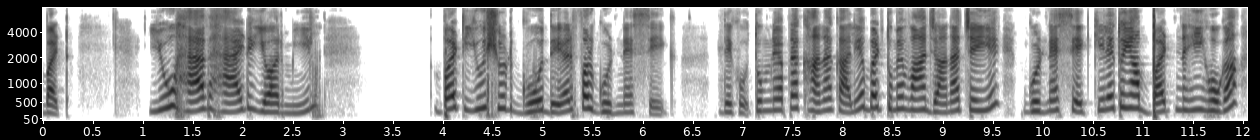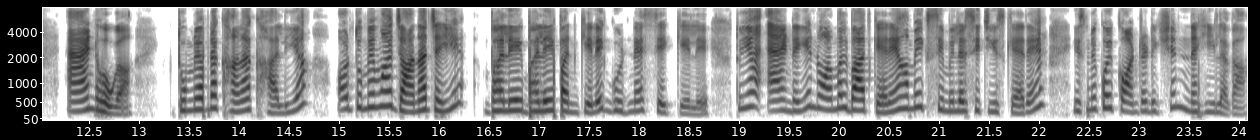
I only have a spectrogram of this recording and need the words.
but you have had your meal but you should go there for goodness sake देखो, तुमने अपना खाना खा लिया बट तुम्हें वहाँ जाना चाहिए गुडनेस सेक के लिए तो यहाँ बट नहीं होगा एंड होगा। तुमने अपना खाना खा लिया और तुम्हें वहाँ जाना चाहिए भले, भलेपन के लिए गुडनेस सेक के लिए। तो यहाँ एंड है, ये नॉर्मल बात कह रहे हैं, हम एक सिमिलर सी चीज़ कह रहे हैं, इसमें कोई कॉन्ट्रडिक्शन नहीं लगा।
